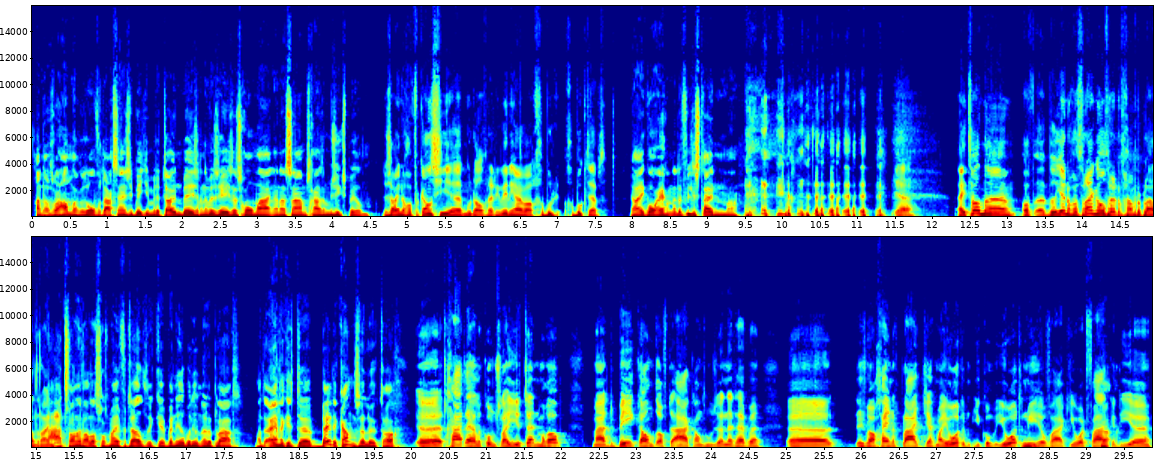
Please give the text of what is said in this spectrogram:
ah, dat is wel handig. Dus overdag zijn ze een beetje met de tuin bezig en de wc's aan schoonmaken. En dan s'avonds gaan ze muziek spelen. Dus zou je nog op vakantie eh moeten, Alfred? Ik weet niet of je wat geboekt, geboekt hebt. Ja, ik wil eigenlijk naar de Filistijnen, maar... Ja. Hey Twan, eh, of, eh, wil jij nog wat vragen, Alfred, of gaan we de plaat draaien? Ja, Twan heeft alles volgens mij verteld. Ik ben heel benieuwd naar de plaat. Want eigenlijk is de beide kanten zo leuk, toch? Eh, het gaat eigenlijk om sla hier tent maar op. Maar de B-kant of de A-kant, hoe ze dat net hebben, eh is wel een geinig plaatje, zeg maar. Je hoort hem, je komt, je hoort hem niet heel vaak. Je hoort vaker Ja.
